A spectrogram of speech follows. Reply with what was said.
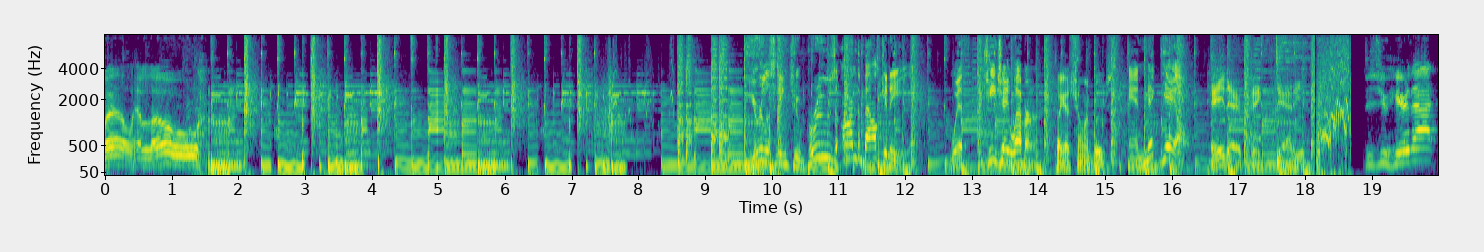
Well, hello. You're listening to Brews on the Balcony with TJ Weber So I got to show my boobs. and Nick Yale. Hey there, Big Daddy. Did you hear that?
